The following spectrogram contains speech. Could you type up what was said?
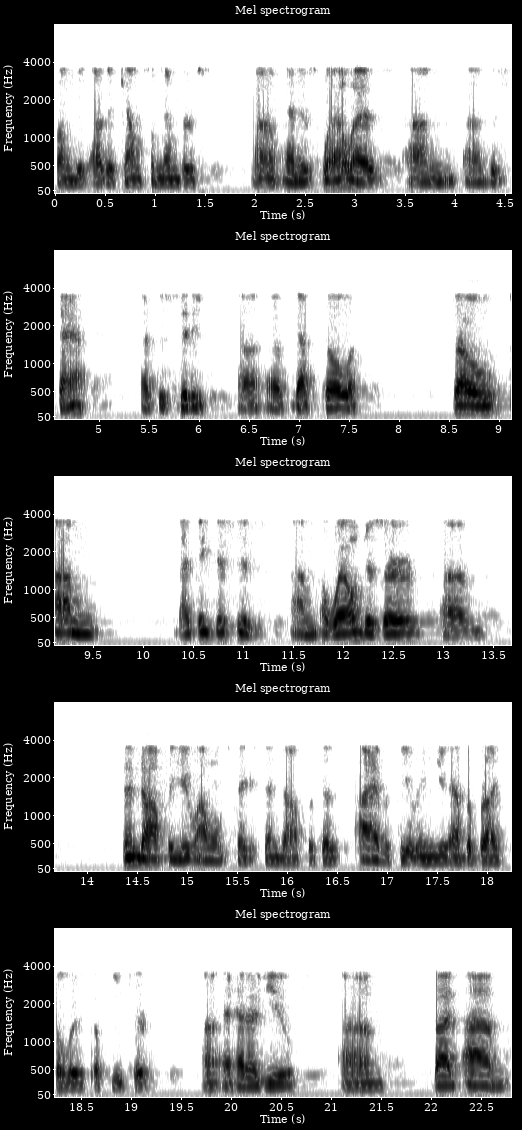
from the other council members, uh, and as well as um, uh, the staff at the city uh, of Capitola. So um, I think this is a well-deserved um, send-off for you. I won't say send-off because I have a feeling you have a bright political future uh, ahead of you. Um, but um,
